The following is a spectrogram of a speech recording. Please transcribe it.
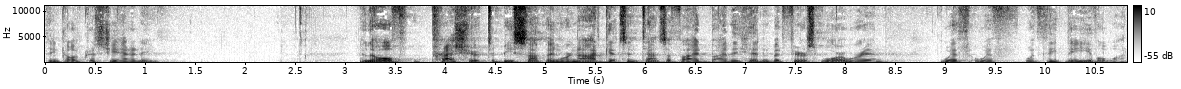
thing called Christianity. And the whole pressure to be something we're not gets intensified by the hidden but fierce war we're in with, with, with the, the evil one.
